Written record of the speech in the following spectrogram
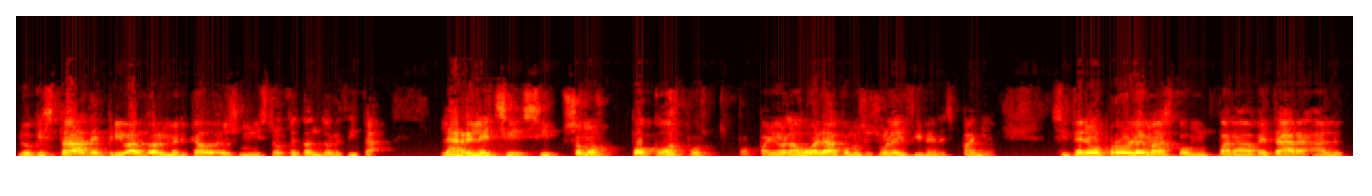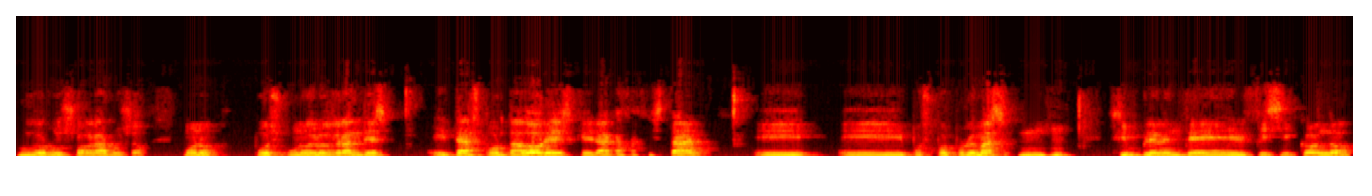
lo que está deprivando al mercado de suministros que tanto necesita. La releche, si somos pocos, pues, pues parió la abuela, como se suele decir en España. Si tenemos problemas con, para vetar al crudo ruso, al gas ruso, bueno, pues uno de los grandes eh, transportadores, que era Kazajistán, eh, eh, pues por problemas simplemente físicos, ¿no?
